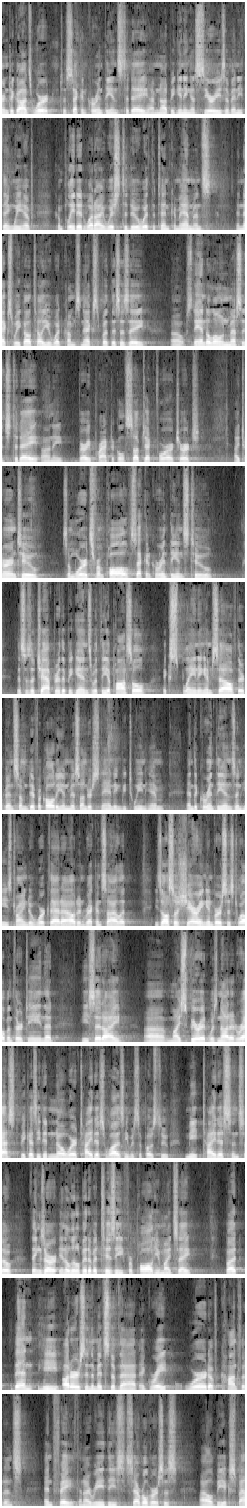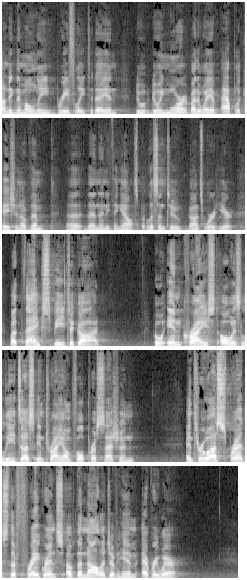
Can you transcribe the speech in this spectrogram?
Turn to God's Word, to 2 Corinthians today. I'm not beginning a series of anything. We have completed what I wish to do with the Ten Commandments, and next week I'll tell you what comes next. But this is a uh, standalone message today on a very practical subject for our church. I turn to some words from Paul, 2 Corinthians 2. This is a chapter that begins with the apostle explaining himself. There had been some difficulty and misunderstanding between him and the Corinthians, and he's trying to work that out and reconcile it. He's also sharing in verses 12 and 13 that he said, I, uh, My spirit was not at rest because he didn't know where Titus was. He was supposed to meet Titus, and so things are in a little bit of a tizzy for Paul, you might say. But then he utters in the midst of that a great word of confidence and faith. And I read these several verses. I'll be expounding them only briefly today and do, doing more by the way of application of them uh, than anything else. But listen to God's word here. But thanks be to God, who in Christ always leads us in triumphal procession, and through us spreads the fragrance of the knowledge of Him everywhere.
